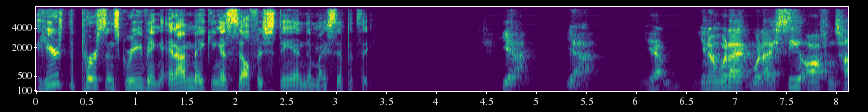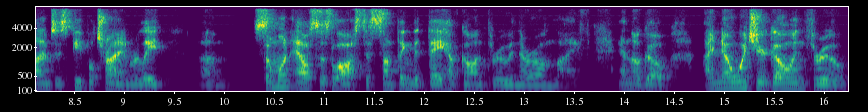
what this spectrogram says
here's the person's grieving, and I'm making a selfish stand in my sympathy. Yeah. Yeah. Yeah. You know what I what I see oftentimes is people try and relate um, someone else's loss to something that they have gone through in their own life, and they'll go, "I know what you're going through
